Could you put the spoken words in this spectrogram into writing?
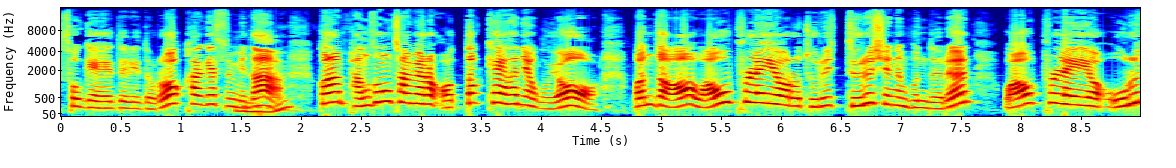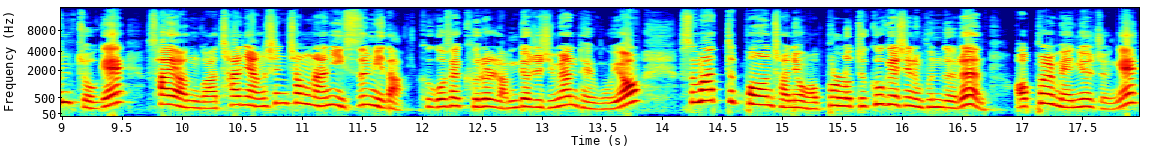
소개해드리도록 하겠습니다. 그럼 방송 참여를 어떻게 하냐고요? 먼저 와우 플레이어로 들으, 들으시는 분들은 와우 플레이어 오른쪽에 사연과 찬양 신청란이 있습니다. 그곳에 글을 남겨주시면 되고요. 스마트폰 전용 어플로 듣고 계시는 분들은 어플 메뉴 중에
